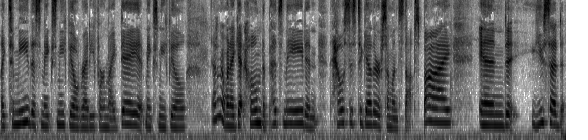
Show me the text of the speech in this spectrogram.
Like to me, this makes me feel ready for my day. It makes me feel. I don't know, when I get home, the bed's made and the house is together. If someone stops by, and you said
